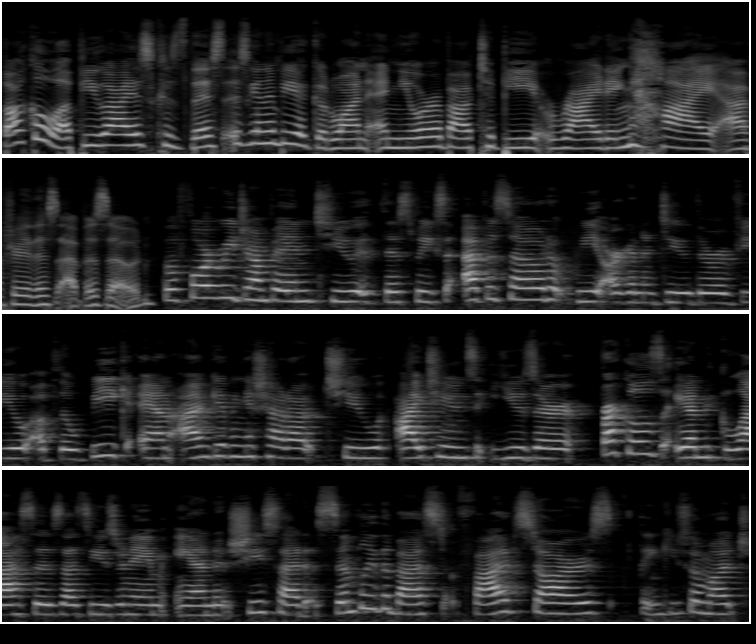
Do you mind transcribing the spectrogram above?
Buckle up, you guys, because this is going to be a good one, and you're about to be riding high after this episode. Before we jump into this week's episode, we are going to do the review of the week, and I'm giving a shout out to iTunes user Freckles and Glasses. That's the username, and she said, simply the best, five stars. Thank you so much.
